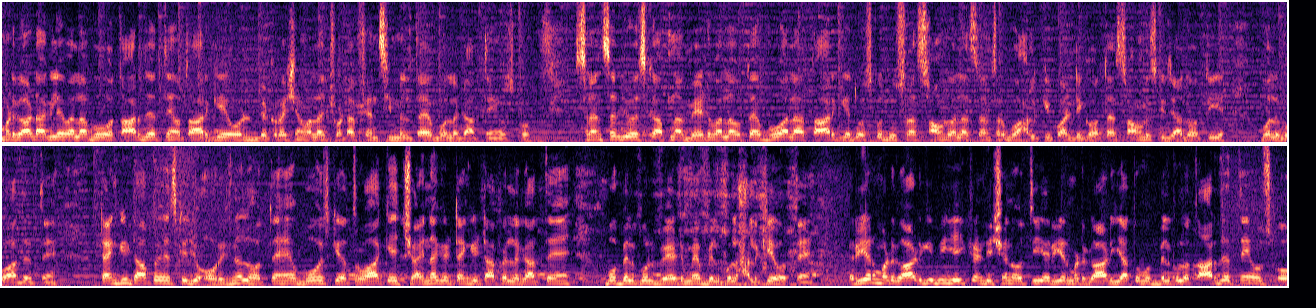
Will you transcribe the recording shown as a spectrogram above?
मडगार्ड अगले वाला वो उतार देते हैं, उतार के और डेकोरेशन वाला छोटा फैंसी मिलता है, वो लगाते हैं उसको। सलेंसर जो इसका अपना वेट वाला होता है, वो वाला उतार के तो उसको दूसरा साउंड वाला सलेंसर, वो हल्की क्वालिटी का होता है, साउंड उसकी ज़्यादा होती है, वो लगवा देते हैं। टैंकी टापे इसके जो ओरिजिनल होते हैं, वो इसके अतवा के चाइना के टेंकी टापे लगाते हैं, वो बिल्कुल वेट में बिल्कुल हल्के होते हैं। रियर मडगार्ड की भी यही कंडीशन होती है रियर मडगार्ड या तो वो बिल्कुल उतार देते हैं उसको,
